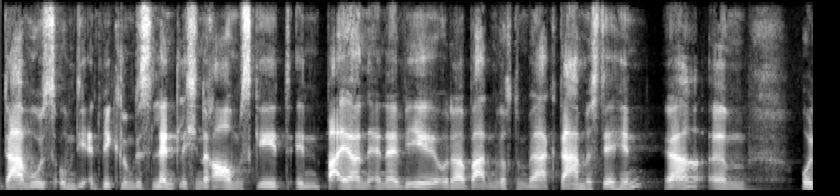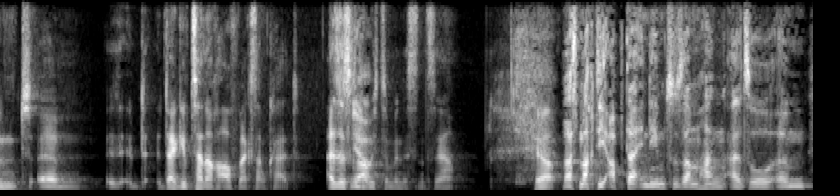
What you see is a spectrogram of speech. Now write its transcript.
da, wo es um die Entwicklung des ländlichen Raums geht, in Bayern, NRW oder Baden-Württemberg, da müsst ihr hin. Ja, ähm, und ähm, da gibt es dann auch Aufmerksamkeit. Also das glaube ja. ich zumindest, ja. Ja. Was macht die Abda in dem Zusammenhang? Also ähm,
